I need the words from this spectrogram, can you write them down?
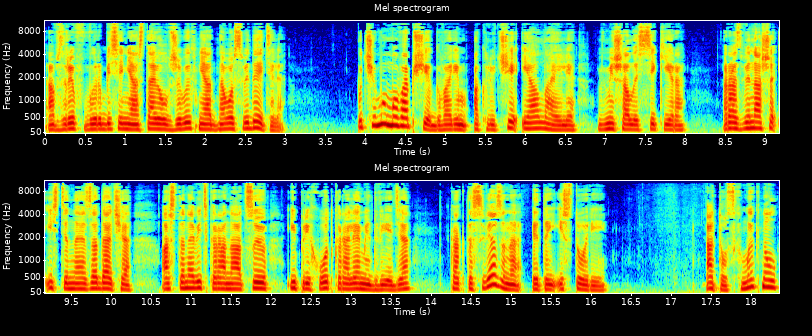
а взрыв в Ирбисе не оставил в живых ни одного свидетеля». «Почему мы вообще говорим о ключе и о Лайле?» — вмешалась Секира. «Разве наша истинная задача — остановить коронацию и приход короля-медведя — как-то связано этой историей?» Атос хмыкнул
